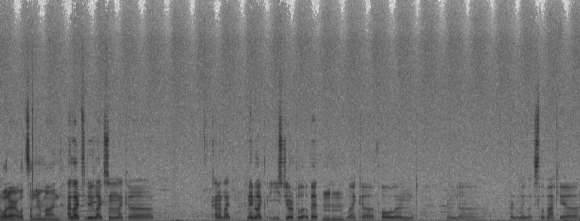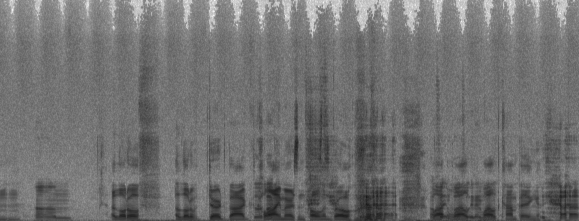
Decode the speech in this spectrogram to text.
What are what's on your mind? I like to do like some like uh, kind of like maybe like East Europe a little bit, Mm-hmm. like uh, Poland and uh, I don't know maybe like Slovakia. Mm-hmm. Um, A lot of a lot of dirtbag Dirtbag. climbers in Poland, bro. I'll Wi- fit in wild wild camping. yeah.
